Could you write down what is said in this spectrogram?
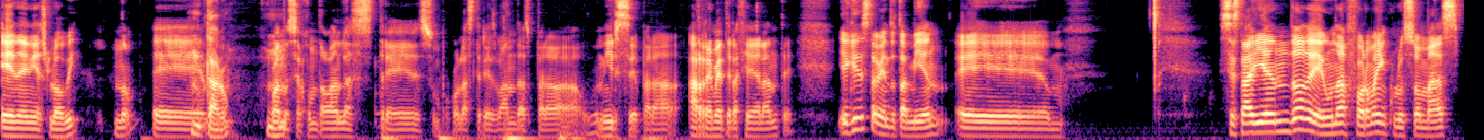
en Enies Lobby, ¿no? Eh, Claro. Cuando Mm. se juntaban las tres, un poco las tres bandas para unirse, para arremeter hacia adelante. Y aquí se está viendo también. eh, se está viendo de una forma incluso más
